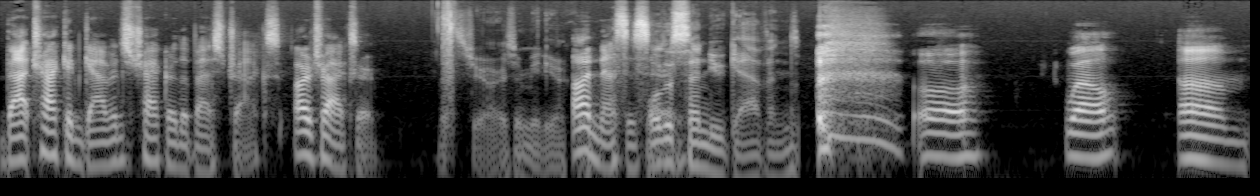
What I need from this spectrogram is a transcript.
that track and Gavin's track are the best tracks. Our tracks are. That's true. Ours are mediocre. Unnecessary. We'll just send you Gavin's. oh, well, um,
